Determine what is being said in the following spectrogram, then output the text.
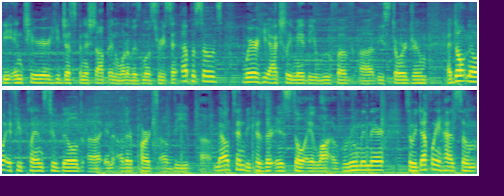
The interior he just finished up in one of his most recent episodes, where he actually made the roof of uh, the storage room. I don't know if he plans to build uh, in other parts of the uh, mountain because there is still a lot of room in there. So he definitely has some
